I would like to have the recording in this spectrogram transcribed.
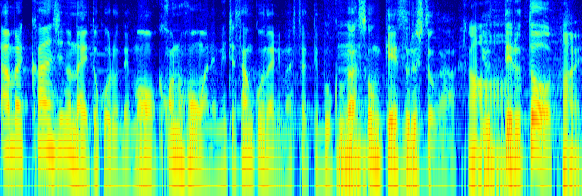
あんまり関心のないところでもこの本はねめっちゃ参考になりましたって僕が尊敬する人が言ってると、うんはい、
